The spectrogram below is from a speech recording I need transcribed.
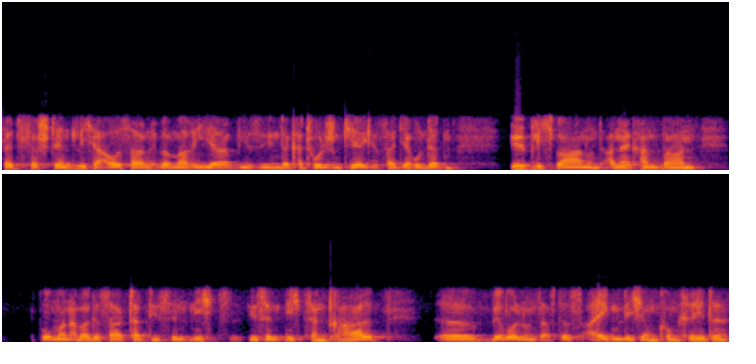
selbstverständliche Aussagen über Maria, wie sie in der katholischen Kirche seit Jahrhunderten üblich waren und anerkannt waren, wo man aber gesagt hat, die sind nicht, die sind nicht zentral. Äh, wir wollen uns auf das Eigentliche und Konkrete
